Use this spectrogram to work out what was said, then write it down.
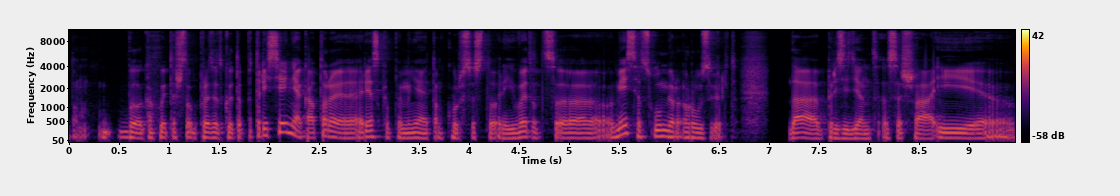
там, было какое-то, что произойдет какое-то потрясение, которое резко поменяет там курс истории. И в этот э, месяц умер Рузвельт да, президент США. И э,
